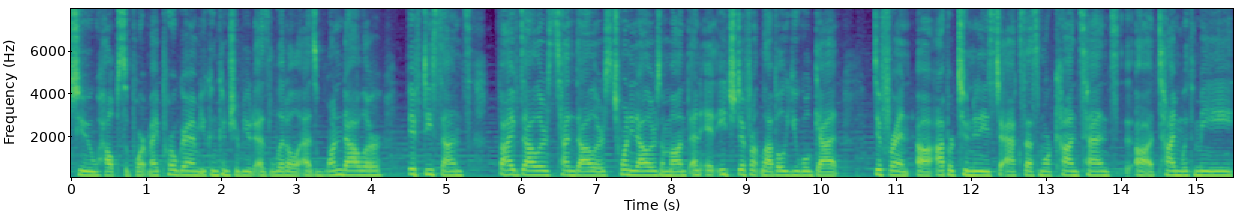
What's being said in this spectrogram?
to help support my program. You can contribute as little as $1.50 $5, $10, $20 a month. And at each different level, you will get different uh, opportunities to access more content, uh, time with me,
